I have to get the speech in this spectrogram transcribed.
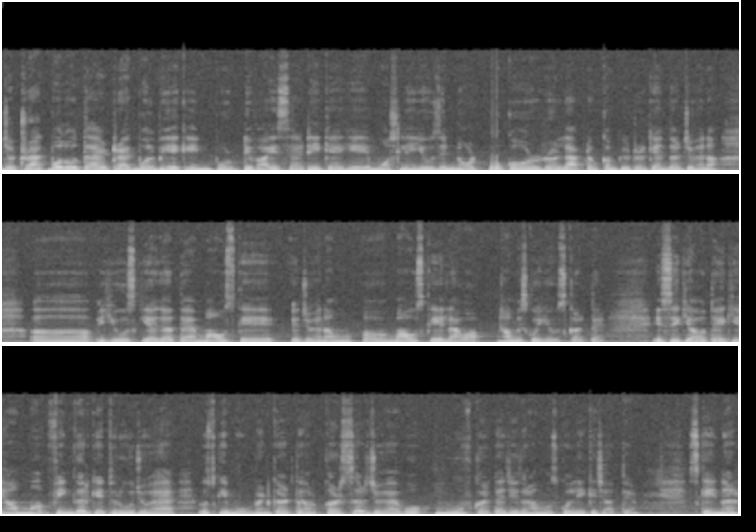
जो ट्रैक बॉल होता है ट्रैक बॉल भी एक इनपुट डिवाइस है, ठीक है? ये मोस्टली यूज़ इन नोटबुक और लैपटॉप कंप्यूटर के अंदर जो है ना यूज़ किया जाता है। माउस के जो है ना माउस के अलावा हम इसको यूज़ करते हैं। इससे क्या होता है कि हम फिंगर के थ्रू जो है, उसकी मूवमेंट करते हैं और कर्सर जो है वो मूव करता है जिधर हम उसको लेके जाते हैं। स्कैनर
